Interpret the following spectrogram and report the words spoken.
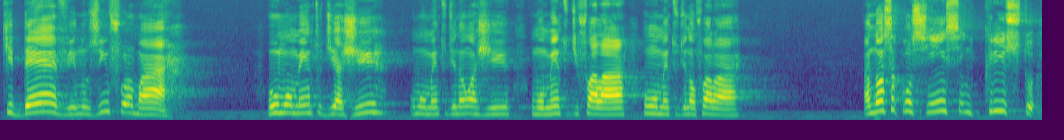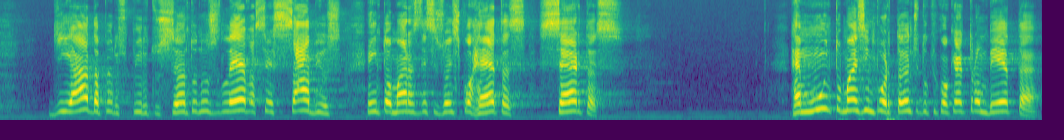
que deve nos informar o momento de agir, o momento de não agir, o momento de falar, o momento de não falar. A nossa consciência em Cristo guiada pelo Espírito Santo, nos leva a ser sábios em tomar as decisões corretas, certas. É muito mais importante do que qualquer trombeta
